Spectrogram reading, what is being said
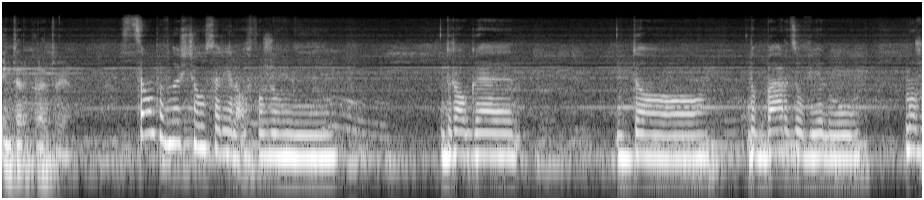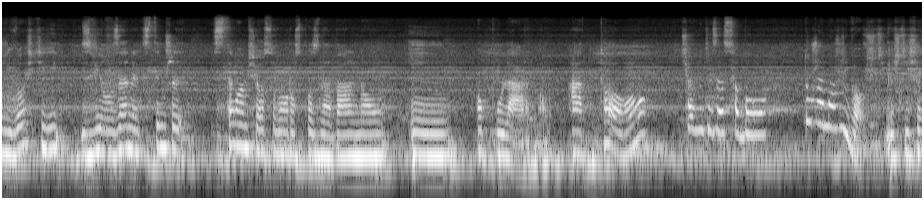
interpretuje? Całą pewnością serial otworzył mi drogę do, do bardzo wielu możliwości związanych z tym, że stałam się osobą rozpoznawalną i popularną. A to ciągnie za sobą duże możliwości, jeśli się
